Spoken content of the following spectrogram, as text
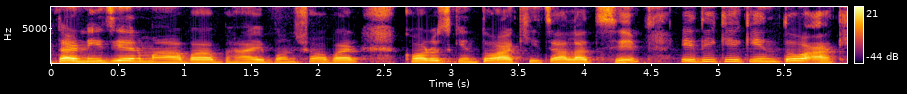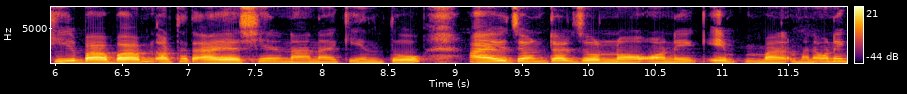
তার নিজের মা বা ভাই বোন সবার খরচ কিন্তু আখি চালাচ্ছে। এদিকে কিন্তু আখির বাবা, অর্থাৎ আয়াসের নানা কিন্তু আয়োজনটার জন্য অনেক মানে অনেক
